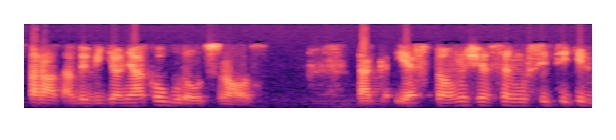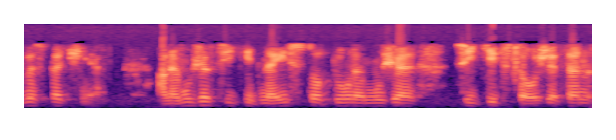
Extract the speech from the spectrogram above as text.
starat, aby viděl nějakou budoucnost, tak je v tom, že se musí cítit bezpečně. A nemůže cítit nejistotu, nemůže cítit to, že ten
